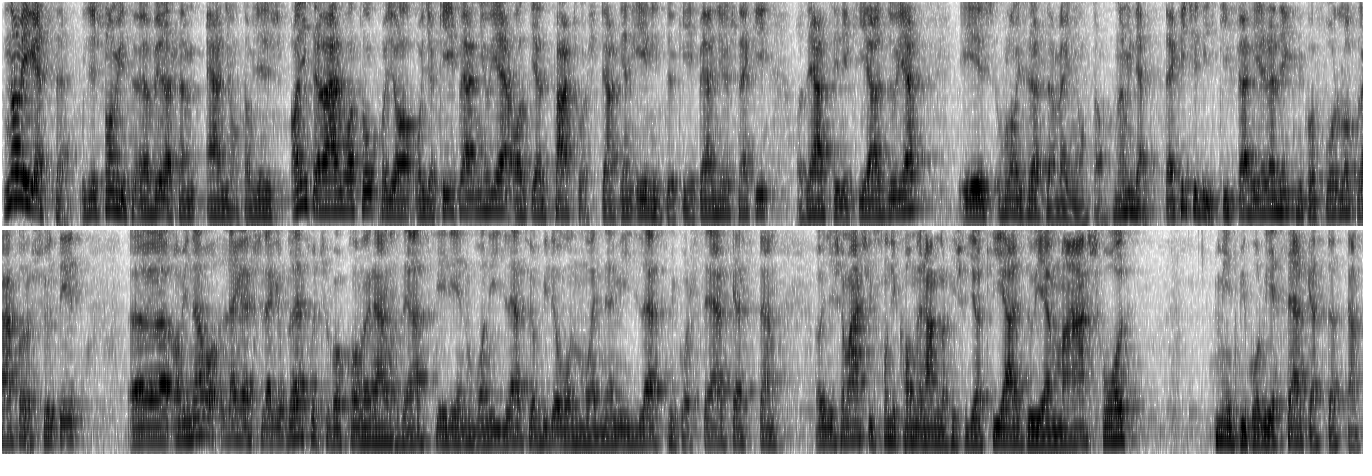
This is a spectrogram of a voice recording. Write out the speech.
Na még egyszer, ugyanis valamit véletlen elnyomtam, ugyanis annyit elárulhatok, hogy a, hogy a képernyője az ilyen tácsos, tehát ilyen érintő képernyős neki, az LCD kijelzője, és valami véletlen megnyomtam. Na minden, de kicsit így kifehéredik, mikor fordulok, látod a sötét, Uh, ami nem a leges legjobb, lehet, hogy csak a kamerán, az LCD-n van így, lehet, hogy a videón majd nem így lesz, mikor szerkeztem, és a másik Sony kamerámnak is ugye a kijelzője más volt, mint mikor ugye szerkesztettem.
